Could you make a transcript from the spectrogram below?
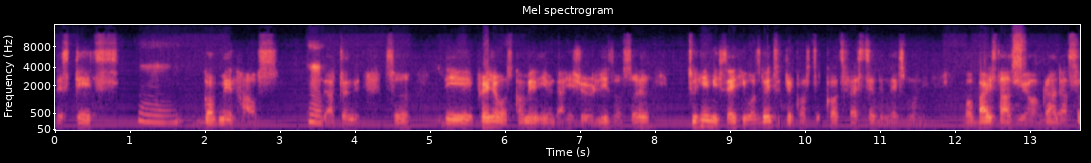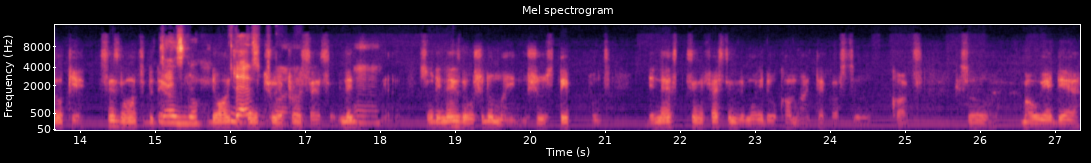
the state's Hmm. government house. Hmm. So the pressure was coming in that he should release us. So to him, he said he was going to take us to court first thing the next morning. But barristers were on ground and said, okay, since they want to do the they want to Let's go through go a process. Let, Mm. So the next day we shouldn't mind. We should stay put. The next thing, first thing in the morning, they will come and take us to court. So, but we are there.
